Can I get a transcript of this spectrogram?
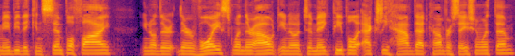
maybe they can simplify, you know, their their voice when they're out, you know, to make people actually have that conversation with them?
